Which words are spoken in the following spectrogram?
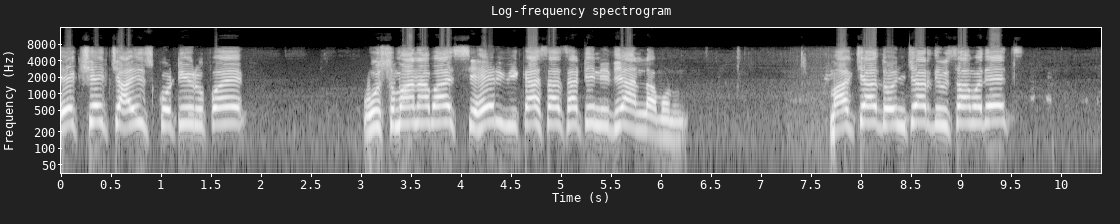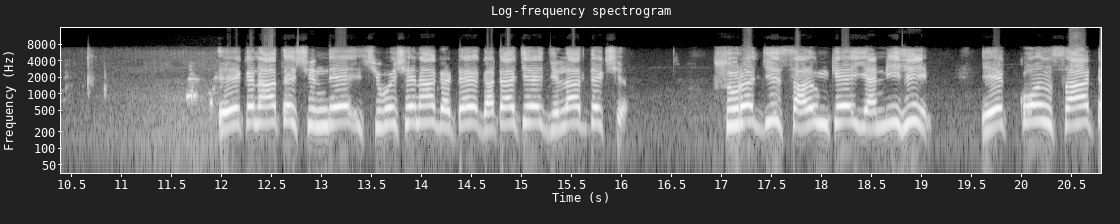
एकशे चाळीस कोटी रुपये उस्मानाबाद शहर विकासासाठी निधी आणला म्हणून. मागच्या दोन चार दिवसामध्येच एकनाथ शिंदे शिवसेना गट गटाचे जिल्हाध्यक्ष सूरजजी साळुंके यांनीही एकोणसाठ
